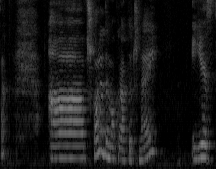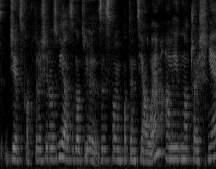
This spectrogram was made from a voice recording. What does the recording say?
Tak? A w szkole demokratycznej jest dziecko, które się rozwija zgodnie ze swoim potencjałem, ale jednocześnie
